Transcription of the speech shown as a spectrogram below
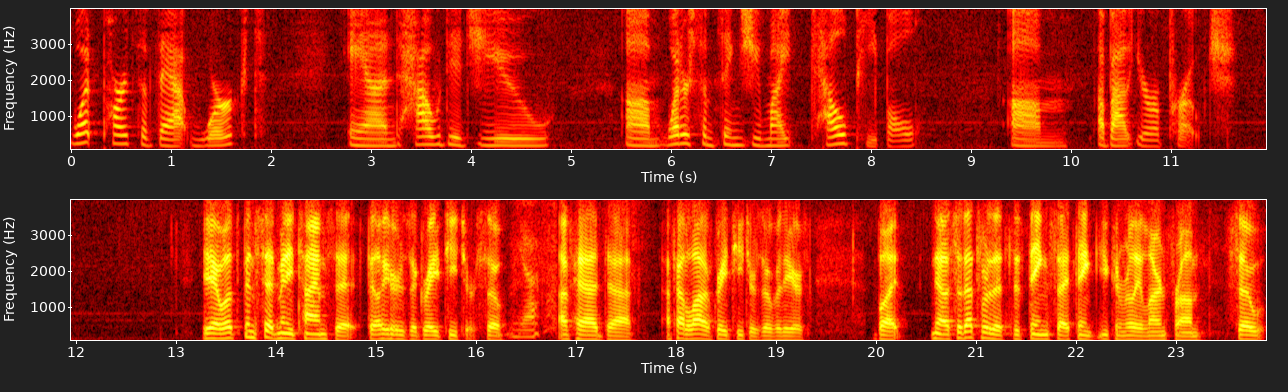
what parts of that worked, and how did you? Um, what are some things you might tell people um, about your approach? Yeah, well, it's been said many times that failure is a great teacher. So, yes. I've had uh, I've had a lot of great teachers over the years, but no, so that's one of the, the things I think you can really learn from. So,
